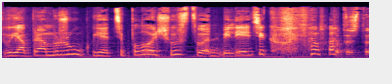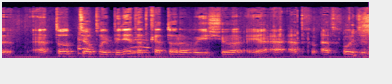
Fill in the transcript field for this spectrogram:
Я прям руку, я тепло чувствую от билетиков. Потому что а тот теплый билет, от которого еще э, от, отходит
